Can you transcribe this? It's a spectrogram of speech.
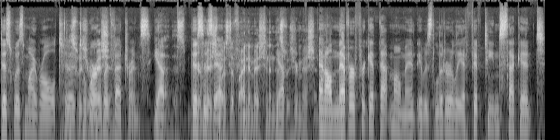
this was my role to, to work mission. with veterans. Yeah, this- this your is mission it. was to find a mission and this was your mission. And I'll never forget that moment. It was literally a 15 second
